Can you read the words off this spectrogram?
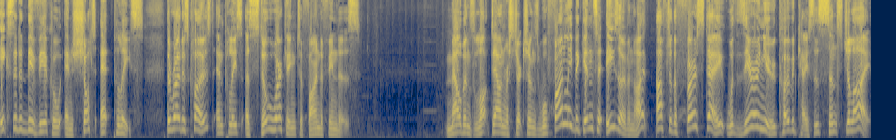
exited their vehicle and shot at police. The road is closed and police are still working to find offenders. Melbourne's lockdown restrictions will finally begin to ease overnight after the first day with zero new COVID cases since July.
